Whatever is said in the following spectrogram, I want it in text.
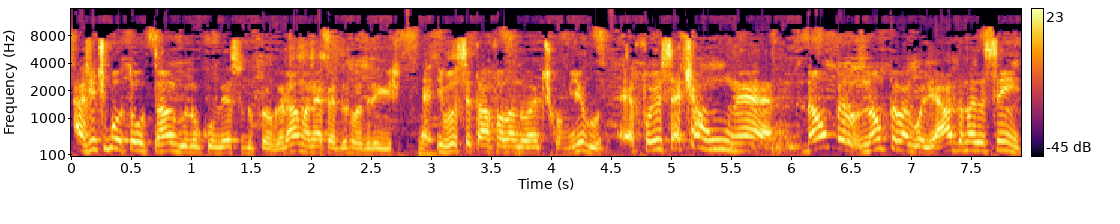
a gente botou o tango no começo do programa, né, Pedro Rodrigues? É, e você estava falando antes comigo, é, foi o 7 a 1 né? Não, pelo, não pela goleada, mas assim,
